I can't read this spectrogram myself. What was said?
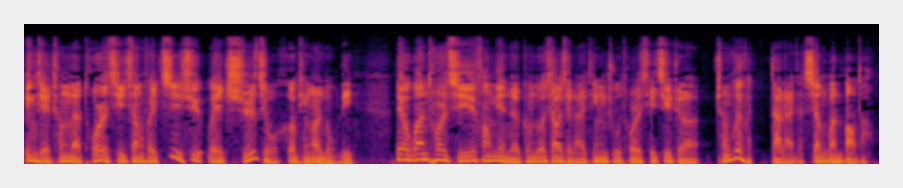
并且称呢土耳其将会继续为持久和平而努力。那有关土耳其方面的更多消息，来听驻土耳其记者陈慧慧带来的相关报道。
